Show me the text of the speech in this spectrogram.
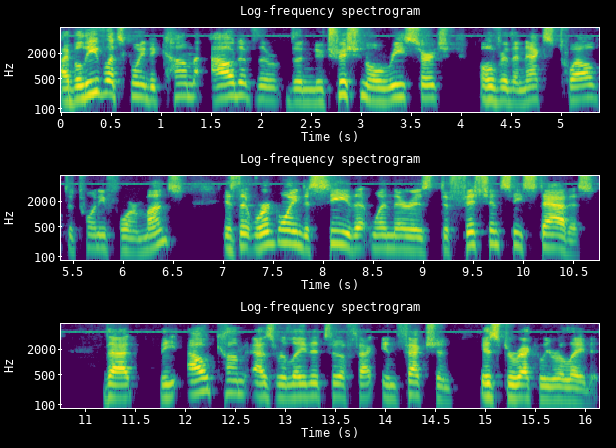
I believe what's going to come out of the, the nutritional research over the next 12 to 24 months is that we're going to see that when there is deficiency status, that the outcome as related to effect, infection is directly related.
